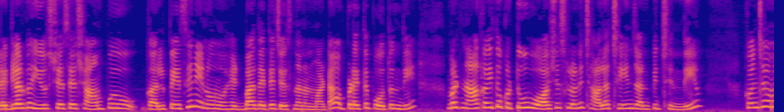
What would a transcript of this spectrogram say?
రెగ్యులర్గా యూస్ చేసే షాంపూ కలిపేసి నేను హెడ్ బాత్ అయితే చేస్తున్నాను అనమాట అప్పుడైతే పోతుంది. బట్ నాకైతే ఒక టూ వాషెస్లోనే చాలా చేంజ్ అనిపించింది. కొంచెం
